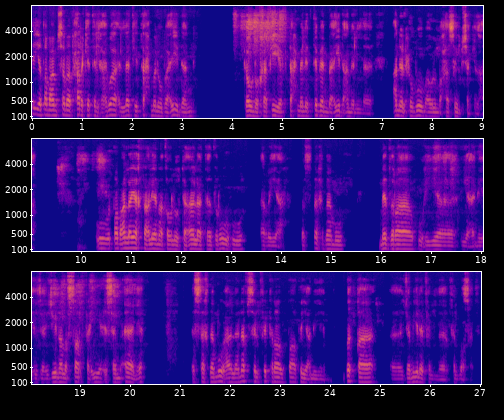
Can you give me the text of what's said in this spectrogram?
هي طبعا بسبب حركة الهواء التي تحمل بعيدا كونه خفيف تحمل التبن بعيد عن عن الحبوب أو المحاصيل بشكل عام. وطبعا لا يخفى علينا قوله تعالى تذروه الرياح فاستخدموا مذرة وهي يعني إذا جينا للصرف فهي اسم آلة استخدموها لنفس الفكرة وتعطي يعني دقة آه، جميلة في في الوصف.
